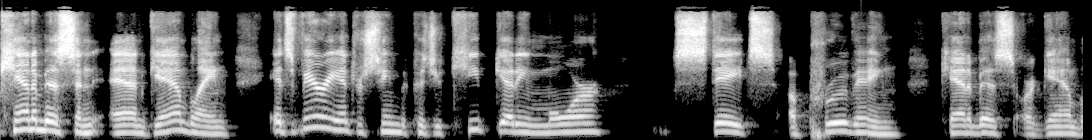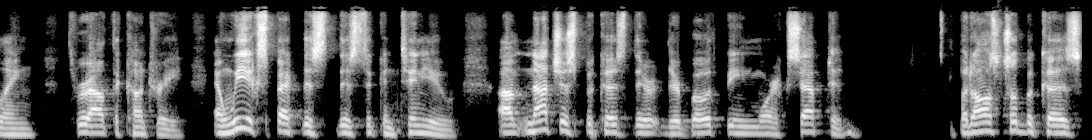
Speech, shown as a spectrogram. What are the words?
cannabis and, and gambling, it's very interesting because you keep getting more states approving cannabis or gambling throughout the country, and we expect this this to continue. Um, not just because they're they're both being more accepted, but also because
